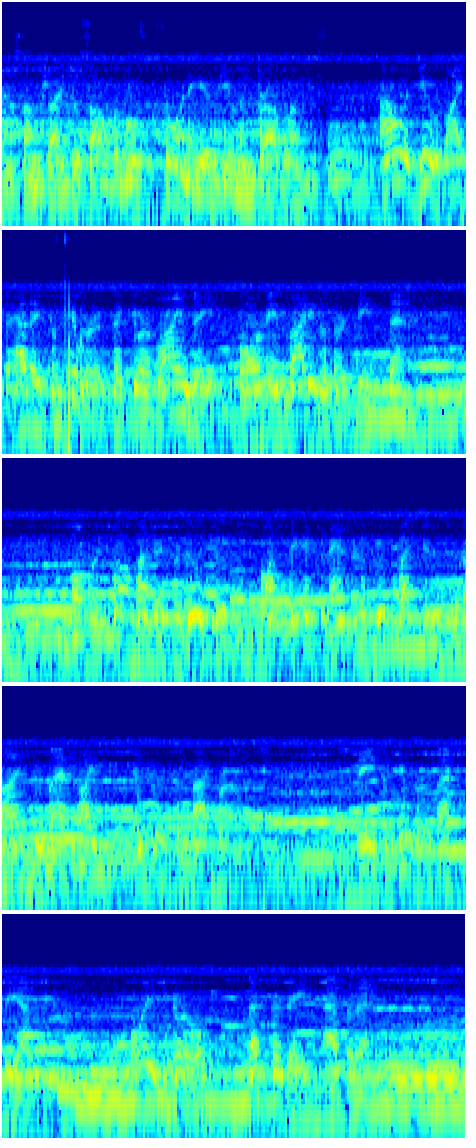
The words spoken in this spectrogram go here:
and some tried to solve the most thorny of human problems. How would you like to have a computer pick your blind date for a Friday the 13th then? Over 1,200 Purdue students bought tickets and answered a few questions designed to match height, interests, and background. The computer matched the answers. Boys and girls met their dates at the.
